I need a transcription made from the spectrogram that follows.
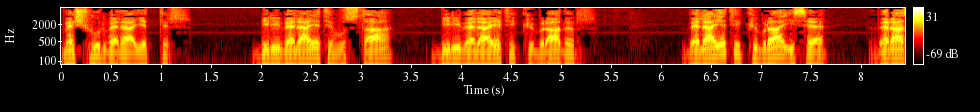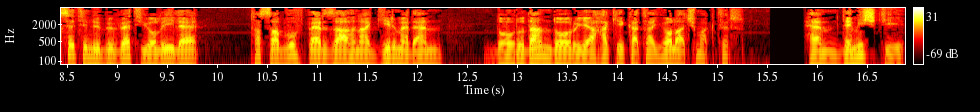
meşhur velayettir. Biri velayeti vusta, biri velayeti kübradır. Velayeti kübra ise veraseti nübüvvet yolu ile tasavvuf berzahına girmeden doğrudan doğruya hakikata yol açmaktır. Hem demiş ki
